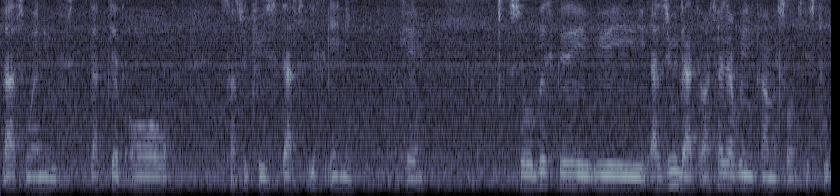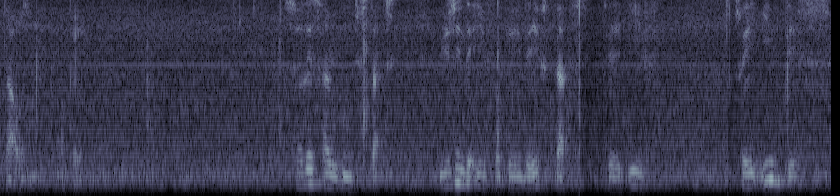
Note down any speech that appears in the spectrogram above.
That's when you've deducted all statutories. That's if any. Okay. So basically, we assume that our chargeable income is what is two thousand. Okay. So that's how we're going to start using the if. Okay, the if starts. Say if. So if this,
